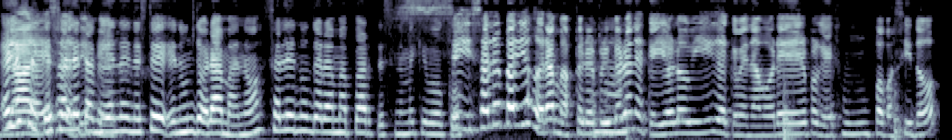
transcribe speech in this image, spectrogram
Él Ya, es el que sale también en este, en un drama, ¿no? Sale en un drama aparte, si no me equivoco. Sí, salen varios dramas, pero el Ajá. primero en el que yo lo vi, de que me enamoré de él porque es un papacito,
